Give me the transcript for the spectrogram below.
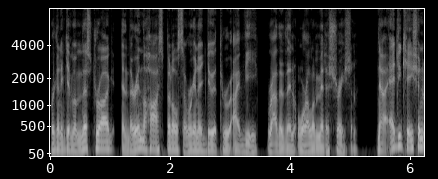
We're going to give them this drug and they're in the hospital. So we're going to do it through IV rather than oral administration. Now, education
